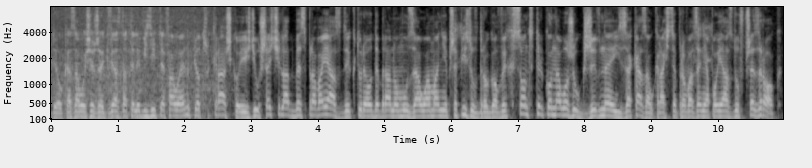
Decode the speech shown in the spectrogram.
Gdy okazało się, że gwiazda telewizji TVN Piotr Kraśko jeździł 6 lat bez prawa jazdy, które odebrano mu za łamanie przepisów drogowych, sąd tylko nałożył grzywnę i zakazał Kraśce prowadzenia pojazdów przez rok.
